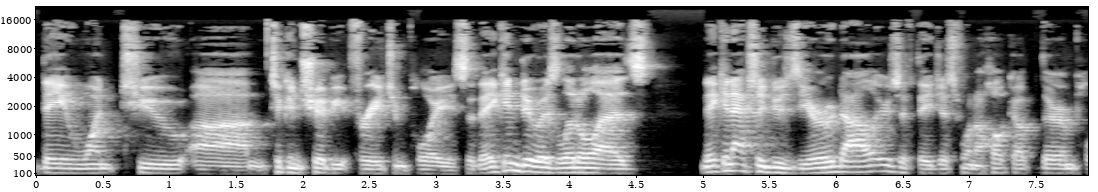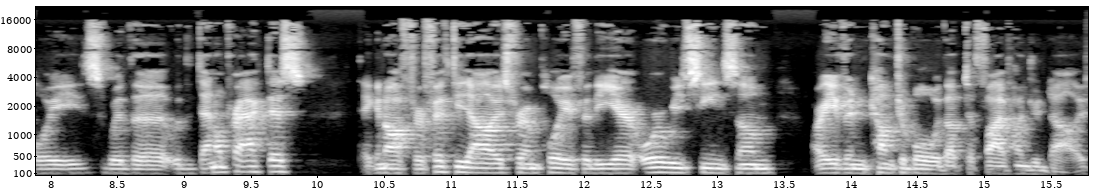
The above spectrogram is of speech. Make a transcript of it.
they want to um, to contribute for each employee. So they can do as little as they can actually do zero dollars if they just want to hook up their employees with a with a dental practice. They can offer fifty dollars for employee for the year, or we've seen some are even comfortable with up to five hundred dollars.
